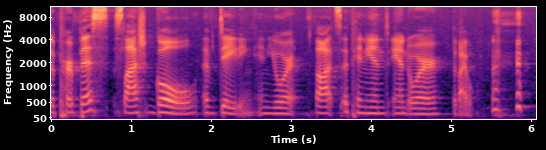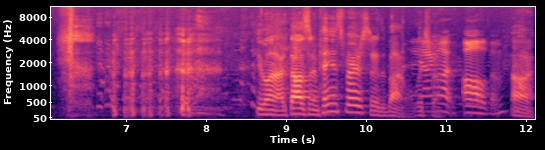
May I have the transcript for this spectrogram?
the purpose slash goal of dating in your thoughts, opinions, and or the Bible? You want our thoughts and opinions first, or the Bible? Which I one? want all of them. All right.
